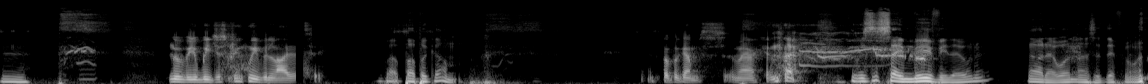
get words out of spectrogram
Yeah. No, we we just we've been lied to. What about Bubba Gump? Bubba Gump's American. It was the same movie though, wasn't it? No, no, it wasn't. That was a different one.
